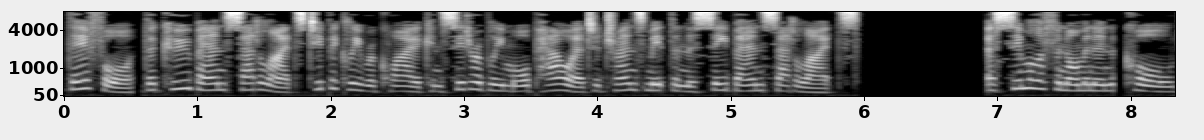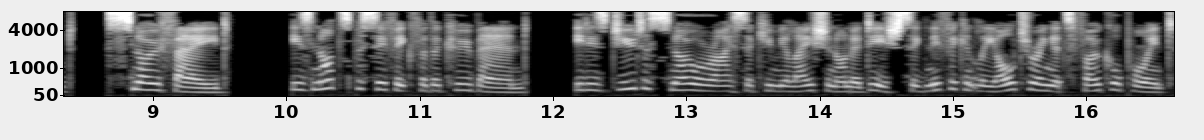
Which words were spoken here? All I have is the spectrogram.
Therefore, the Ku-band satellites typically require considerably more power to transmit than the C-band satellites. A similar phenomenon, called snow fade, is not specific for the Ku-band. It is due to snow or ice accumulation on a dish significantly altering its focal point.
